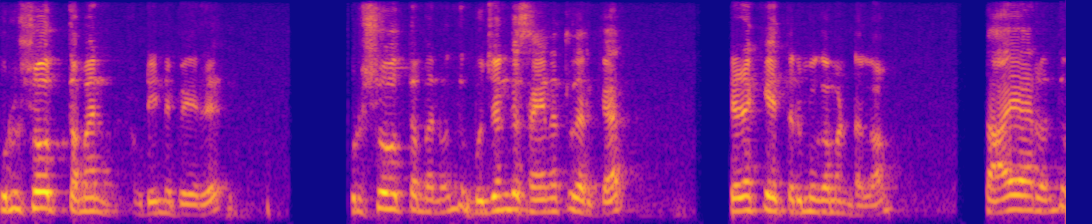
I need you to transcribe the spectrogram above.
புருஷோத்தமன் அப்படின்னு பேரு. புருஷோத்தமன் வந்து புஜங்க சயனத்துல இருக்கார். கிழக்கே திருமுக மண்டலம் தாயார் வந்து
